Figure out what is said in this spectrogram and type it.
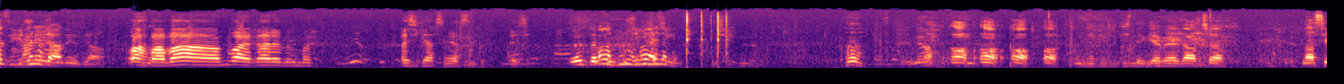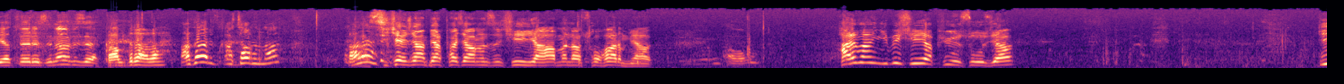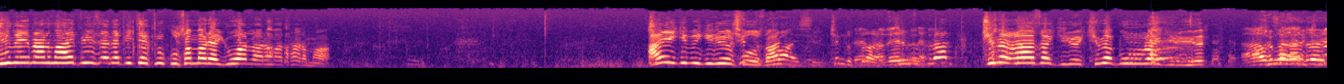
Yıkmayacağız ya. Vah babam, vay garibim vay. Ezi gelsin gelsin dur. Ezi. Öldü lan durun lan eşek. Ah ah ah ah. İşte geberdi alçak. Nasihat verirsin ha bize. Kaldır hala. Hadi abi biz kaçalım lan. Hadi. Sikeceğim yapacağınızı şey ya amına sokarım ya. Hayvan gibi şey yapıyorsunuz ya. Girmeyin benim hepinize de bir tekme kursam var ya yuvarlarım atarım ha. Ayı gibi giriyorsunuz lan. Kim tuttu lan? Kim tuttu lan? Kime ağza giriyor, kime burnuna giriyor. Sana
